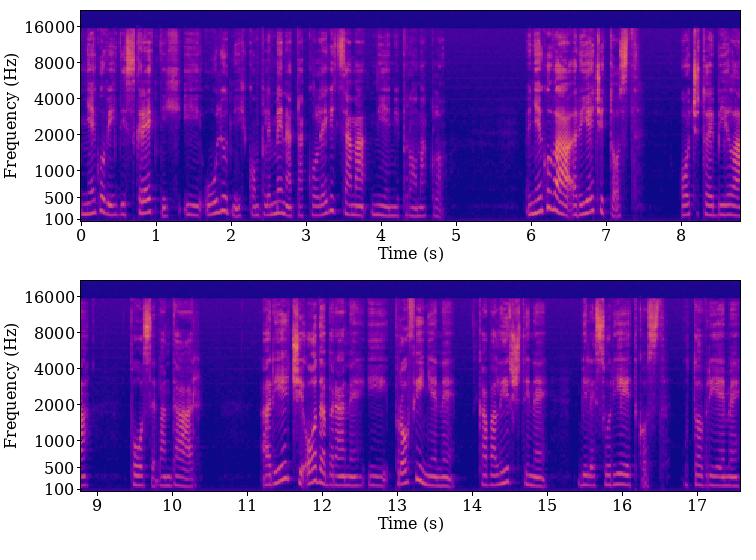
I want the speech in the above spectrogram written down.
njegovih diskretnih i uljudnih komplimenata kolegicama nije mi promaklo. Njegova riječitost očito je bila poseban dar, a riječi odabrane i profinjene kavalirštine bile su rijetkost u to vrijeme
